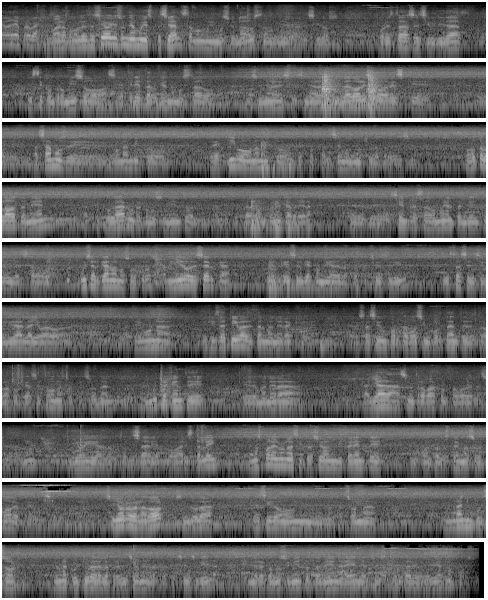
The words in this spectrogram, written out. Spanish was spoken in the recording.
acaba de aprobar. Bueno, como les decía, hoy es un día muy especial, estamos muy emocionados, estamos muy agradecidos por esta sensibilidad y este compromiso hacia Querétaro que han demostrado los señores y señoras legisladores toda vez que eh, pasamos de, un ámbito reactivo a un ámbito en que fortalecemos mucho la prevención. Por otro lado también, en particular, un reconocimiento al diputado Antonio Cabrera, que desde siempre ha estado muy al pendiente y ha estado muy cercano a nosotros, ha vivido de cerca lo que es el día con día de la protección civil. Y esta sensibilidad la ha llevado a, la tribuna legislativa de tal manera que pues, ha sido un portavoz importante del trabajo que hace todo nuestro personal. Y mucha gente que de manera callada hace un trabajo en favor de la ciudadanía y hoy al autorizar y aprobar esta ley nos pone en una situación diferente en cuanto a los temas, sobre todo de prevención. Señor gobernador, sin duda que ha sido un, una persona, un gran impulsor de una cultura de la prevención en la protección civil. Mi reconocimiento también a él y al señor secretario de gobierno su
